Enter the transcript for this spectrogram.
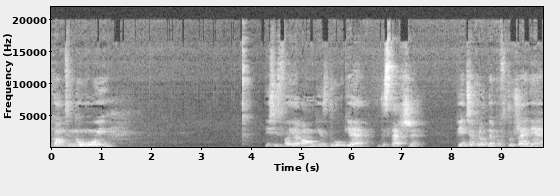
I kontynuuj. Jeśli Twoje ONG jest długie, wystarczy pięciokrotne powtórzenie.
